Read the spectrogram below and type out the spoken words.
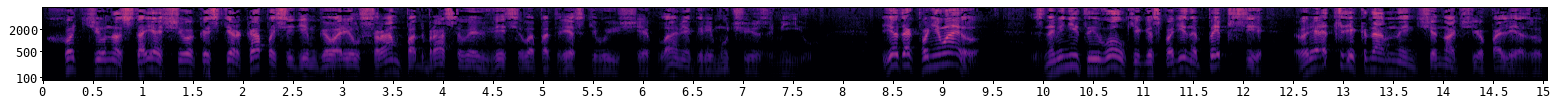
«Хоть у настоящего костерка посидим», — говорил Срам, подбрасывая в весело потрескивающее пламя гремучую змею. «Я так понимаю, знаменитые волки господина Пепси вряд ли к нам нынче ночью полезут».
